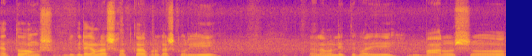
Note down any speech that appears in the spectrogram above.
এত অংশ। যদি এটাকে আমরা শতকরা প্রকাশ করি, তাহলে আমরা লিখতে পারি বারোশো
